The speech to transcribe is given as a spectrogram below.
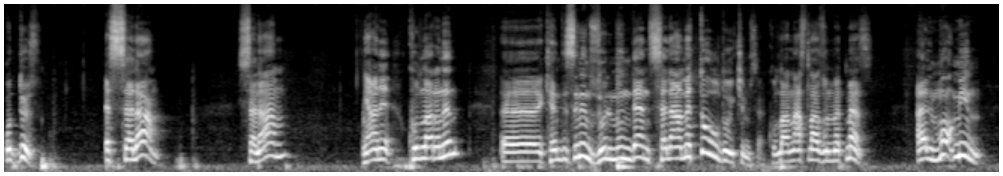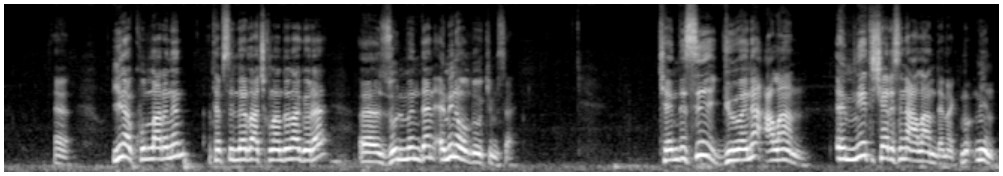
Kuddüs. Esselam. Selam yani kullarının e, kendisinin zulmünden selamette olduğu kimse. Kullarına asla zulmetmez. El mu'min. Evet. Yine kullarının tefsirlerde açıklandığına göre e, zulmünden emin olduğu kimse. Kendisi güvene alan, emniyet içerisine alan demek. Mümin.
